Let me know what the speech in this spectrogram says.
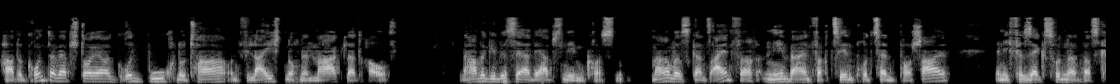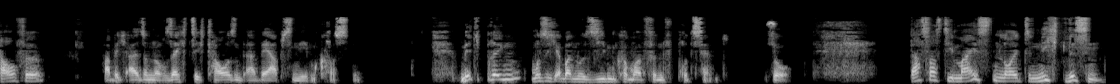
habe Grunderwerbsteuer, Grundbuch, Notar und vielleicht noch einen Makler drauf und habe gewisse Erwerbsnebenkosten. Machen wir es ganz einfach. Nehmen wir einfach 10% pauschal. Wenn ich für 600 was kaufe, habe ich also noch 60.000 Erwerbsnebenkosten. Mitbringen muss ich aber nur 7,5 Prozent. So. Das, was die meisten Leute nicht wissen,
